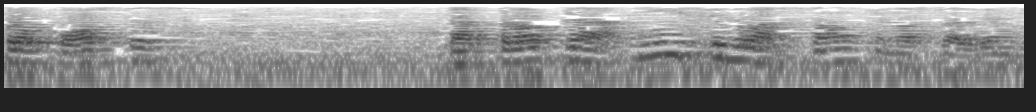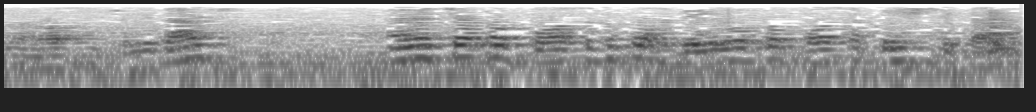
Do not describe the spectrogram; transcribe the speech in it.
propostas da própria insinuação que nós trazemos na nossa intimidade, ante a proposta do Cordeiro, a proposta crística,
